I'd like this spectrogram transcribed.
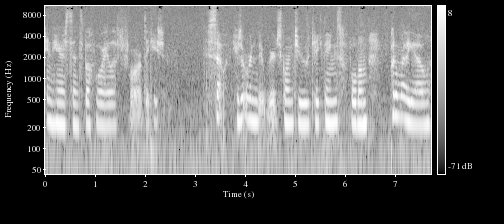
in here since before I left for vacation. So, here's what we're to do. We're just going to take things, fold them, put them where they go.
